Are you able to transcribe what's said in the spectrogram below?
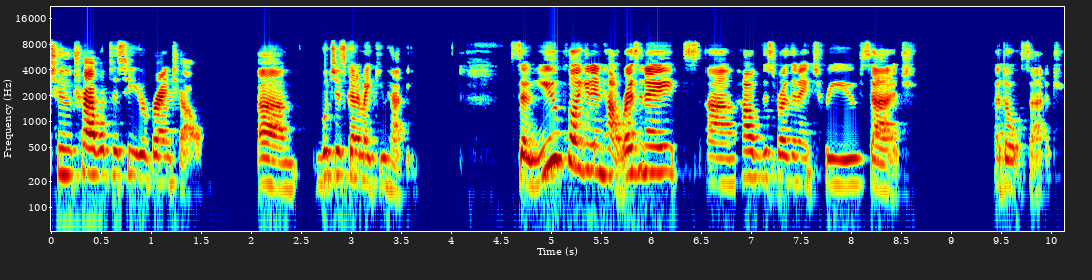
to travel to see your grandchild, um, which is going to make you happy. So you plug it in how it resonates, um, how this resonates for you, Sag, adult Sag.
